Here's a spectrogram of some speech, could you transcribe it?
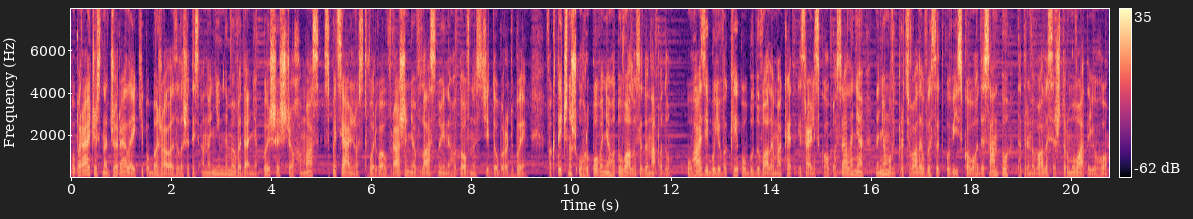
Опираючись на джерела, які побажали залишитись анонімними, видання пише, що Хамас спеціально створював враження власної неготовності до боротьби. Фактично ж, угруповання готувалося до нападу. У Газі бойовики побудували макет ізраїльського поселення, на ньому відпрацювали висадку військового десанту та тренувалися штурмувати його.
